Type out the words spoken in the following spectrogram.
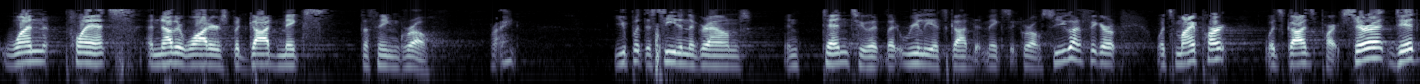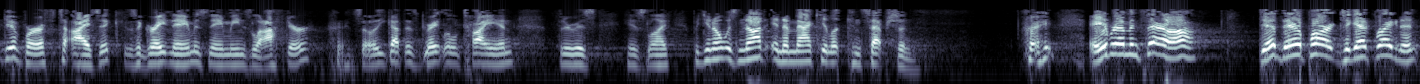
one plants, another waters, but God makes the thing grow. Right? You put the seed in the ground and tend to it, but really it's God that makes it grow. So you gotta figure out what's my part, what's God's part. Sarah did give birth to Isaac. It's a great name. His name means laughter. so he got this great little tie-in through his, his life. But you know, it was not an immaculate conception. Right? Abraham and Sarah did their part to get pregnant.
